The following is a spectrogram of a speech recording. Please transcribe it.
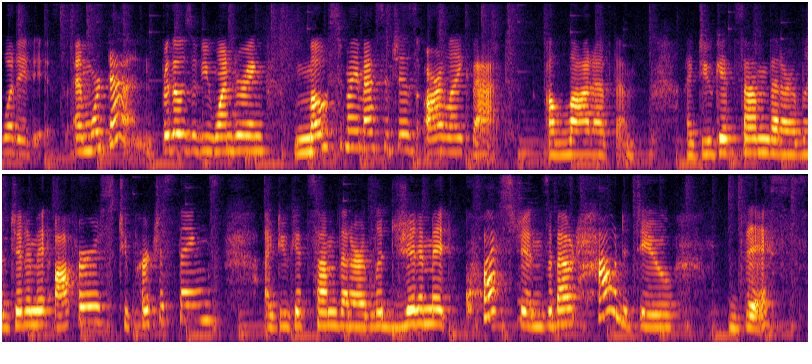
what it is. And we're done. For those of you wondering, most of my messages are like that. A lot of them. I do get some that are legitimate offers to purchase things. I do get some that are legitimate questions about how to do this.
